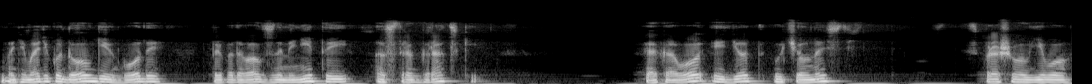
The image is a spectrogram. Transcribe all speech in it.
Математику долгие годы преподавал знаменитый Остроградский. «Каково идет ученость?» спрашивал его,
